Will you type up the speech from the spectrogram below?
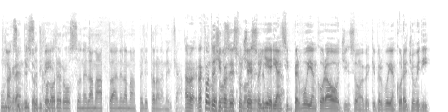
un subisso di colore rosso nella mappa, nella mappa elettorale americana. Allora, raccontaci cosa è successo ieri, anzi per voi ancora oggi, insomma, perché per voi è ancora giovedì.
